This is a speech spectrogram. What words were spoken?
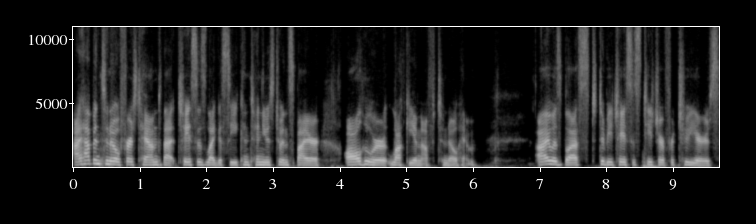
I happen to know firsthand that Chase's legacy continues to inspire all who were lucky enough to know him. I was blessed to be Chase's teacher for two years,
